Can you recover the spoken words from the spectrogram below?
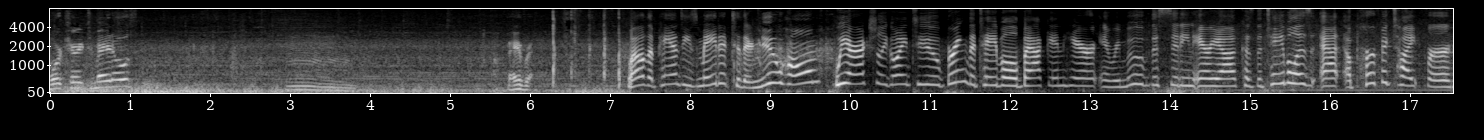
More cherry tomatoes. Mmm. Favorite. Well, the pansies made it to their new home. We are actually going to bring the table back in here and remove the sitting area because the table is at a perfect height for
